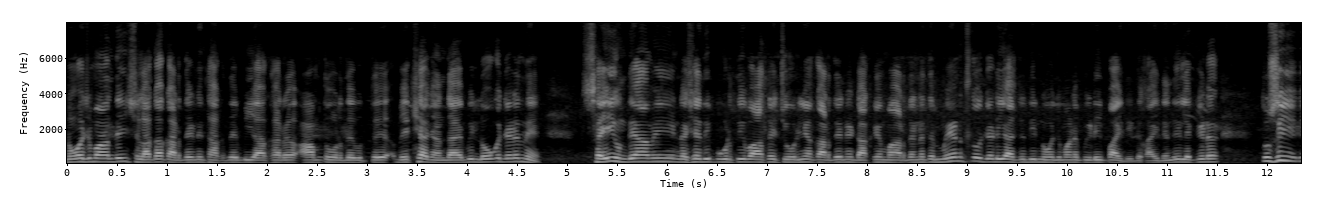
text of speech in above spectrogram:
ਨੌਜਵਾਨ ਦੀ ਸ਼ਲਾਘਾ ਕਰਦੇ ਨਹੀਂ ਥੱਕਦੇ ਵੀ ਆਖਰ ਆਮ ਤੌਰ ਦੇ ਉੱਤੇ ਵੇਖਿਆ ਜਾਂਦਾ ਹੈ ਵੀ ਲੋਕ ਜਿਹੜੇ ਨੇ ਸਹੀ ਹੁੰਦਿਆਂ ਵੀ ਨਸ਼ੇ ਦੀ ਪੂਰਤੀ ਵਾਸਤੇ ਚੋਰੀਆਂ ਕਰਦੇ ਨੇ, ਡਾਕੇ ਮਾਰਦੇ ਨੇ ਤੇ ਮਿਹਨਤ ਤੋਂ ਜਿਹੜੀ ਅੱਜ ਦੀ ਨੌਜਵਾਨ ਪੀੜ੍ਹੀ ਭੱਜਦੀ ਦਿਖਾਈ ਦਿੰਦੀ, ਲੇਕਿਨ ਤੁਸੀਂ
